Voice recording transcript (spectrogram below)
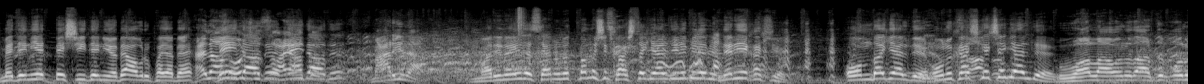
medeniyet beşiği deniyor be Avrupa'ya be. Helal neydi adı? olsun Neydi hayatım. adı? Marina. Marina'yı da sen unutmamışsın. Kaçta geldiğini bilemiyorum. Nereye kaçıyor? Onda geldi. Onu kaç geçe geldi? Vallahi onu da artık onu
